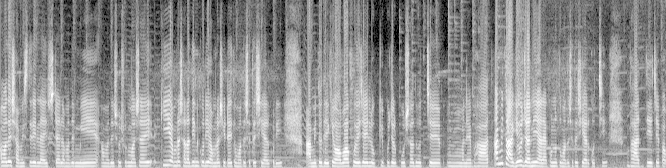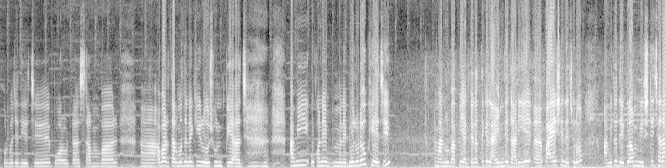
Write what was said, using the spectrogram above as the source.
আমাদের স্বামী স্ত্রীর লাইফস্টাইল আমাদের মেয়ে, আমাদের শ্বশুরমশাই, কি আমরা সারাদিন করি আমরা সেটাই তোমাদের সাথে শেয়ার করি। আমি তো দেখে অবাক হয়ে যাই, লক্ষ্মী পুজোর প্রসাদ হচ্ছে মানে ভাত, আমি তো আগেও জানি আর এখনও তোমাদের সাথে শেয়ার করছি। ভাত দিয়েছে, পাঁপড় ভাজা দিয়েছে, পরোটা, সাম্বার আবার তার মধ্যে নাকি রসুন, পেঁয়াজ, আমি ওখানে মানে ভেলুরেও খেয়েছি মানুর বাপি এক জায়গা থেকে লাইন দিয়ে দাঁড়িয়ে পায়েস এনেছিল। আমি তো দেখলাম মিষ্টি ছাড়া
